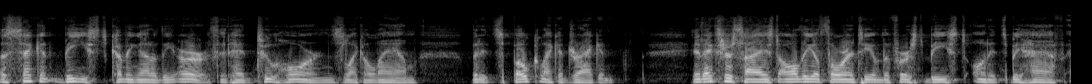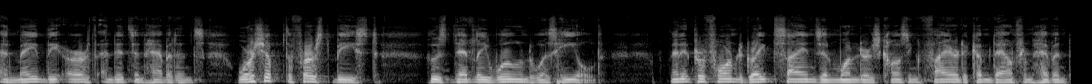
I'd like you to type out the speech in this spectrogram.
a second beast coming out of the earth. It had two horns like a lamb, but it spoke like a dragon. It exercised all the authority of the first beast on its behalf and made the earth and its inhabitants worship the first beast whose deadly wound was healed. And it performed great signs and wonders, causing fire to come down from heaven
